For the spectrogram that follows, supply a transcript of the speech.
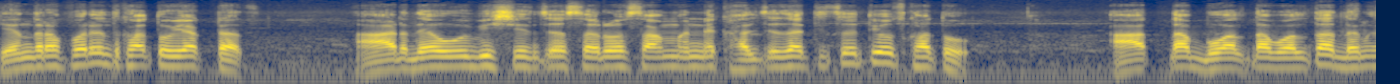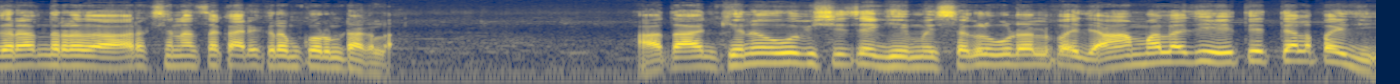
केंद्रापर्यंत खातो एकटाच. अर्ध्या ओबीसीचं सर्वसामान्य खालच्या जातीचं तोच खातो. आता बोलता बोलता धनगर आरक्षणाचा कार्यक्रम करून टाकला. आता आणखीन ओबीसीचे घे म्हणजे सगळं उडालं पाहिजे. आम्हाला जे येते त्याला पाहिजे.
